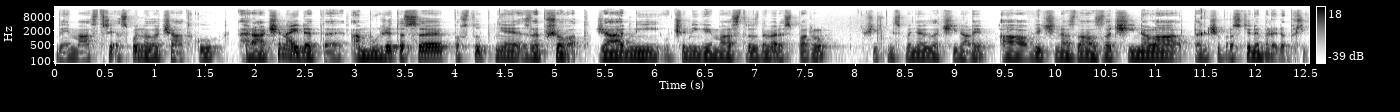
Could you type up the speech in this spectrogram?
Game Mastery, aspoň na začátku, hráče najdete a můžete se postupně zlepšovat. Žádný učený Game Master z nebe nespadl, všichni jsme nějak začínali a většina z nás začínala, takže prostě nebyli dobří.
